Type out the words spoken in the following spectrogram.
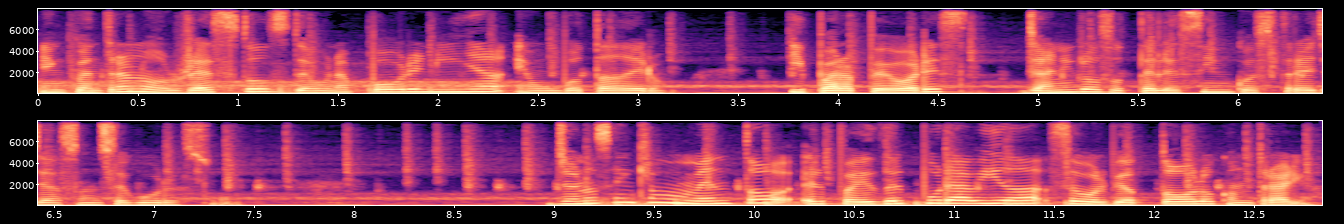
encuentran los restos de una pobre niña en un botadero, y para peores, ya ni los hoteles 5 estrellas son seguros. Yo no sé en qué momento el país del pura vida se volvió todo lo contrario.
